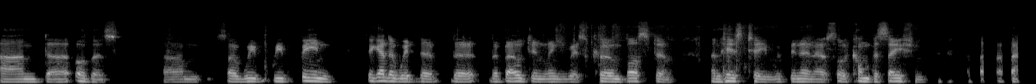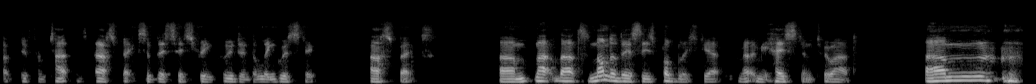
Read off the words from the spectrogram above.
and uh, others. Um, so we've, we've been together with the, the, the Belgian linguist Koen Bostoen and his team, we've been in a sort of conversation about different aspects of this history, including the linguistic aspects. Um, that, that's none of this is published yet. Let me hasten to add. Um,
